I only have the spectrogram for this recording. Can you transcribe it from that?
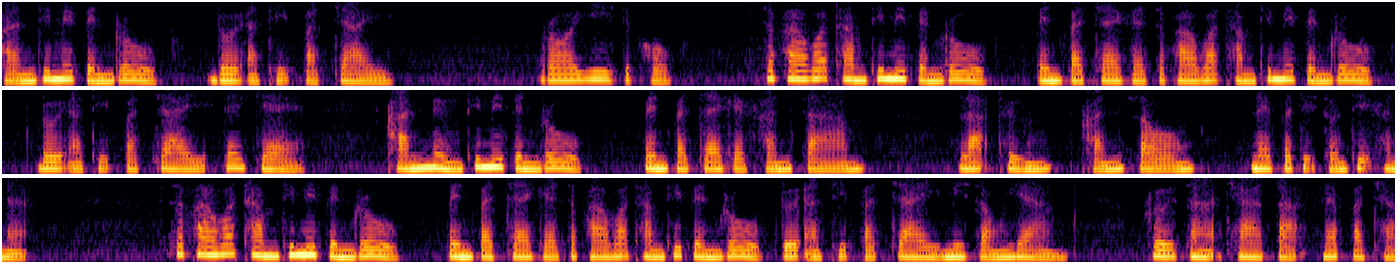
ขันธ์ที่ไม่เป็นรูป โดยอธิปัจจัยร้อยี่สิบหกสภาวธรรมที่ไม่เป็นรูป เป็นปัจจัยแก่สภาวธรรมที่ไม่เป็นรูป โดยอธิปัจจัยได้แก่ ขันหนึ่งที่ไม่เป็นรูป เป็นปัจจัยแก่ขันสามละถึง ขันสองในปฏิสนธิขณะ สภาวธรรมที่ไม่เป็นรูป เป็นปัจจัยแก่สภาวธรรมที่เป็นรูป โดยอธิปัจจัยมีสองอย่าง คือสหชาตะและปัจฉา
